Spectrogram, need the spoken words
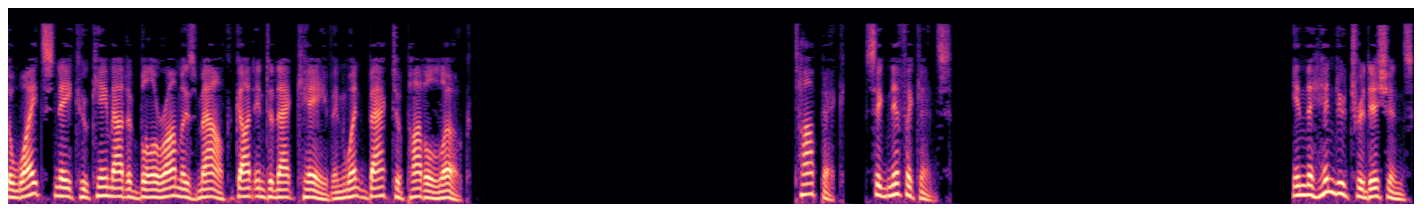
the white snake who came out of Balarama's mouth got into that cave and went back to Patal Lok. Significance In the Hindu traditions,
